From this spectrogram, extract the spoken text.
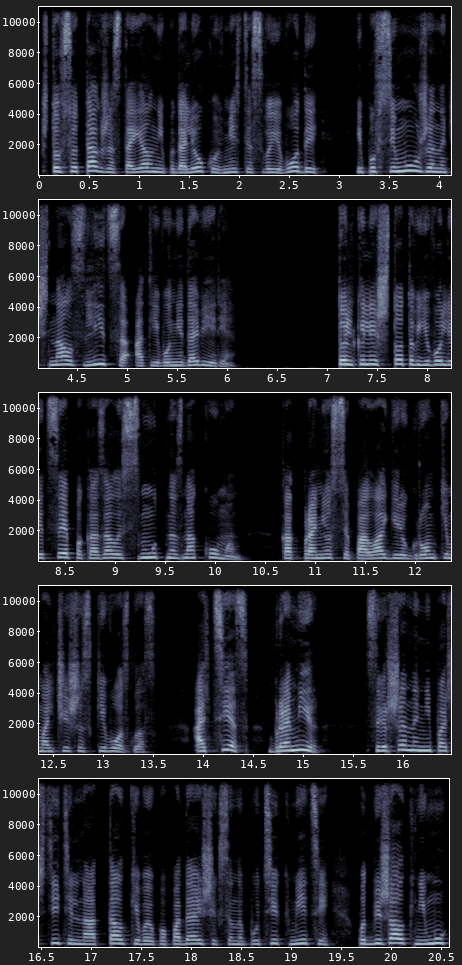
что все так же стоял неподалеку вместе с воеводой и по всему уже начинал злиться от его недоверия. Только лишь что-то в его лице показалось смутно знакомым, как пронесся по лагерю громкий мальчишеский возглас. «Отец! Брамир! Совершенно непочтительно отталкивая попадающихся на пути к Мети, подбежал к нему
